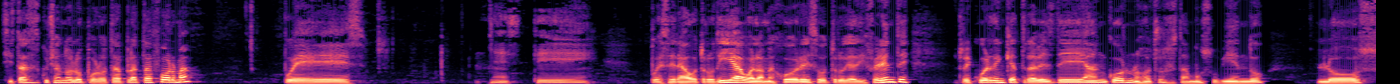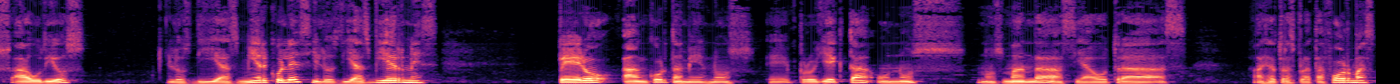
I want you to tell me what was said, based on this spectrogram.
Si estás escuchándolo por otra plataforma, pues este pues será otro día o a lo mejor es otro día diferente. Recuerden que a través de Anchor nosotros estamos subiendo los audios los días miércoles y los días viernes pero Anchor también nos eh, proyecta o nos, nos manda hacia otras, hacia otras plataformas.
